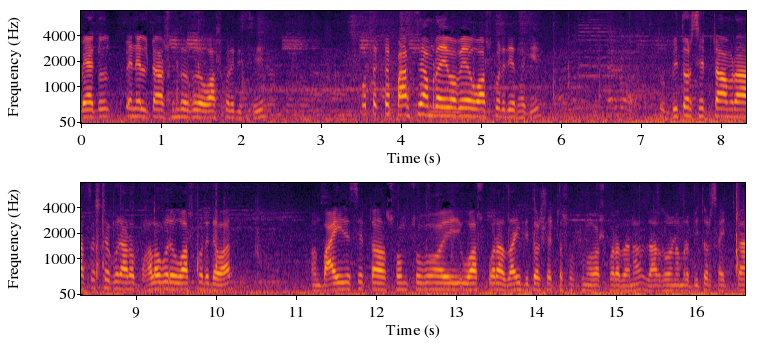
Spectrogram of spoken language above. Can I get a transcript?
ব্যাক প্যানেলটা সুন্দর করে ওয়াশ করে দিচ্ছি। প্রত্যেকটা পার্টসে আমরা এভাবে ওয়াশ করে দিয়ে থাকি। তো ভিতর সেটটা আমরা চেষ্টা করি আরও ভালো করে ওয়াশ করে দেওয়ার। কারণ বাইরের সেটটা সবসময় ওয়াশ করা যায়, ভিতর সাইডটা সবসময় ওয়াশ করা যায় না। যার কারণে আমরা ভিতর সাইডটা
